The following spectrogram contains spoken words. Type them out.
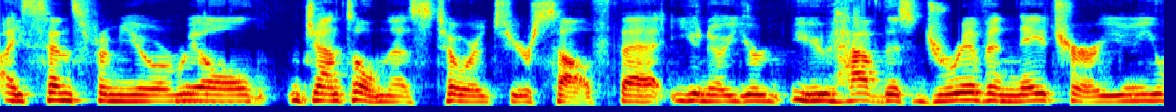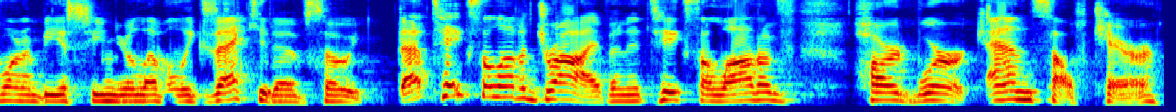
I sense from you a real gentleness towards yourself. That you know you're you have this driven nature. You you want to be a senior level executive, so that takes a lot of drive and it takes a lot of hard work and self care.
